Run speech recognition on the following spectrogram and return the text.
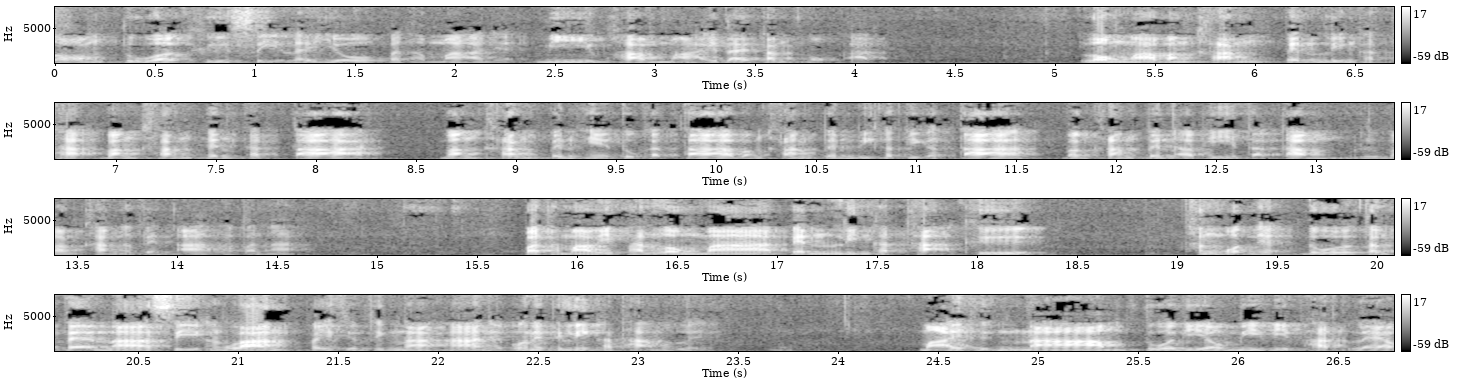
สองตัวคือสิและโยปฐมาเนี่ยมีความหมายได้ตั้งหกอัด ลงมาบางครั้งเป็นลิงคัตถะบางครั้งเป็นกัตตา บางครั้งเป็นเหตุกตา บางครั้งเป็นวิกติกตา บางครั้งเป็นอภิหิตกรรม หรือบางครั้งก็เป็นอารัปณะปฐมาวิพัฒน์ลงมาเป็นลิงคัตถะคือทั้งหมดเนี่ยดูตั้งแต่หน้าสี่ข้างล่างไปจนถึงหน้าห้าเนี่ยพวกนี้เป็นลิงคัตถะหมดเลย หมายถึงนามตัวเดียวมีวิพัฒน์แล้ว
